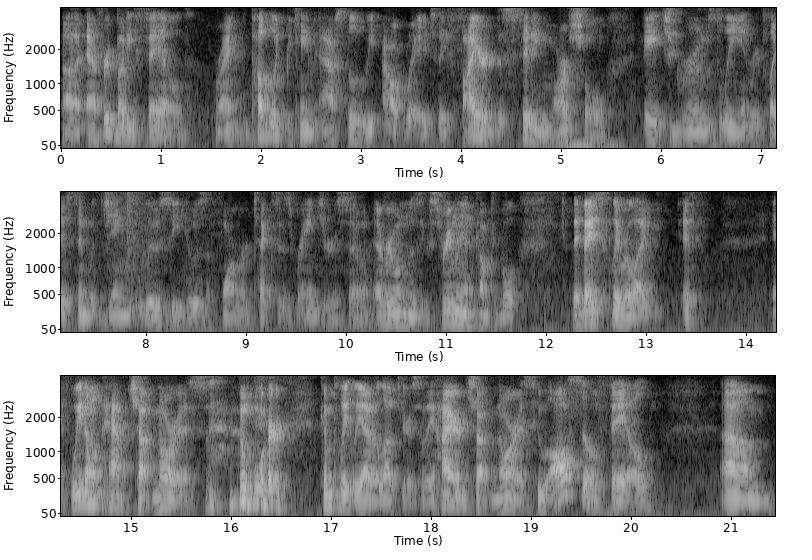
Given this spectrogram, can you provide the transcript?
Uh, everybody failed, right? The public became absolutely outraged. They fired the city marshal H. Grooms Lee and replaced him with James Lucy, who was a former Texas Ranger. So everyone was extremely uncomfortable. They basically were like, if if we don't have Chuck Norris, we're completely out of luck here. So they hired Chuck Norris, who also failed. Um,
